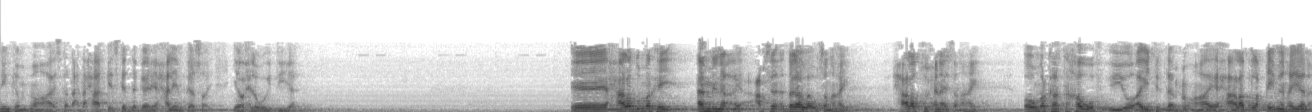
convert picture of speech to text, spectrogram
ninka muxuu ahaa iska dhexdhexaadka iska degan ee xaliimkaas yaa wax la weydiiyaa. Xaaladdu markay amnina dagaalla uusan ahayn xaalad sulxina aysan ahayn oo markaa takhawuf iyo ay jirtaa muxuu ahaaye xaalad la qiimeynhayana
